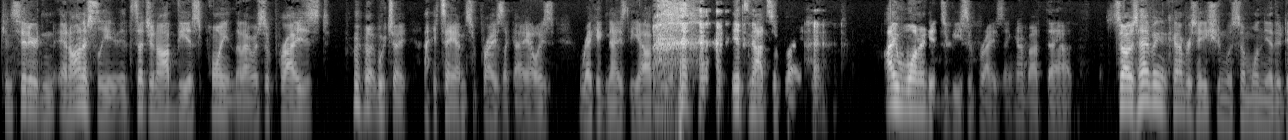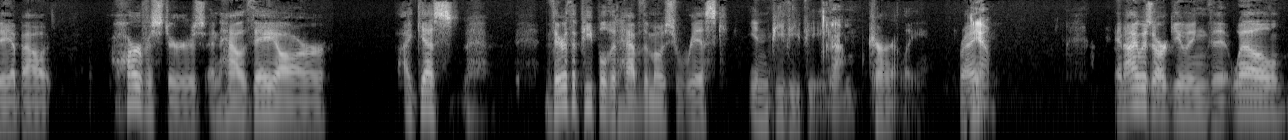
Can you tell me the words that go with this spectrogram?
considered, and, and honestly, it's such an obvious point that I was surprised. Which I I'd say I'm surprised, like I always recognize the obvious. it's not surprising. I wanted it to be surprising. How about that? So I was having a conversation with someone the other day about harvesters and how they are, I guess, they're the people that have the most risk in PvP Um, currently, right? Yeah. And I was arguing that, well,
